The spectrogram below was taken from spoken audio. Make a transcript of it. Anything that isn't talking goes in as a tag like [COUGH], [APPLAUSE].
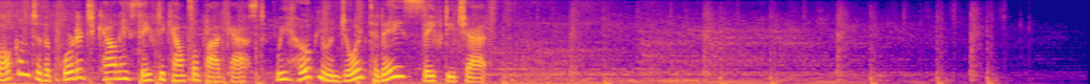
Welcome to the Portage County Safety Council podcast. We hope you enjoyed today's safety chat.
